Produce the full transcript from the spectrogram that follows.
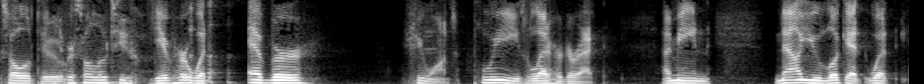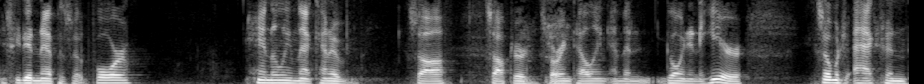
solo two. Give her solo too. give her whatever she wants. Please let her direct. I mean, now you look at what she did in episode four, handling that kind of soft, softer storytelling, and then going into here, so much action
